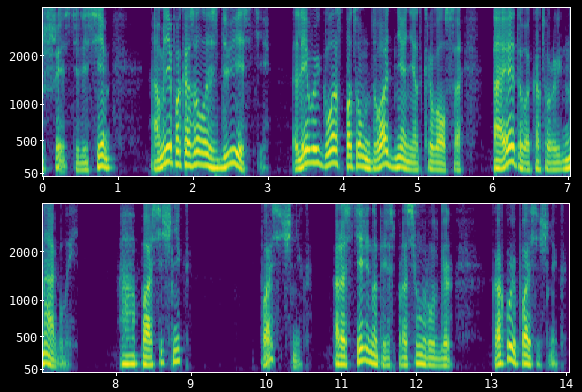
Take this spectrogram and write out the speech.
шесть или семь, а мне показалось двести. Левый глаз потом два дня не открывался, а этого, который наглый. А пасечник? Пасечник? Растерянно переспросил Рутгер. — «Какой пасечник?»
